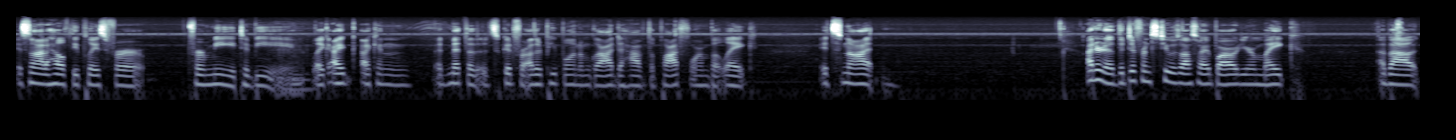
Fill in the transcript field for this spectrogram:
it's not a healthy place for, for me to be. Like I, I can admit that it's good for other people and I'm glad to have the platform, but like it's not I don't know. The difference too is also I borrowed your mic about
